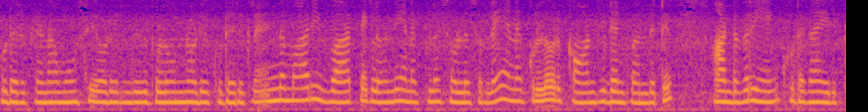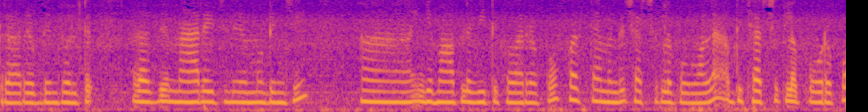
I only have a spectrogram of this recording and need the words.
கூட இருக்கிறேன் நான் மோசையோடு இருந்தது போல் உன்னோட கூட இருக்கிறேன். இந்த மாதிரி வார்த்தைகளை வந்து எனக்குள்ளே சொல்ல சொல்ல எனக்குள்ளே ஒரு கான்ஃபிடென்ட் வந்துட்டு ஆண்டவர் என் கூட தான் இருக்கிறாரு அப்படின்னு சொல்லிட்டு. அதாவது மேரேஜ் முடிஞ்சு இங்கே மாப்பிள்ளை வீட்டுக்கு வர்றப்போ ஃபஸ்ட் டைம் வந்து சர்ச்சுக்குள்ளே போவோம்ல. அப்படி சர்ச்சுக்குள்ளே போகிறப்போ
